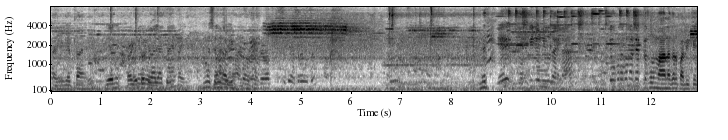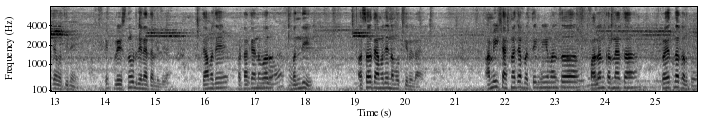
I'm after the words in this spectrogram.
हे घेतलं आहे ये ना महानगरपालिकेच्या वतीने एक प्रेस नोट देण्यात आलेली आहे. त्यामध्ये फटाक्यांवर बंदी असं त्यामध्ये नमूद केलेलं आहे. आम्ही शासनाच्या प्रत्येक नियमांचं पालन करण्याचा प्रयत्न करतो.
